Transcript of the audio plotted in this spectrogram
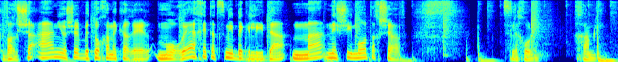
כבר שעה אני יושב בתוך המקרר, מורח את עצמי בגלידה, מה נשימות עכשיו? סלחו לי, חם לי.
